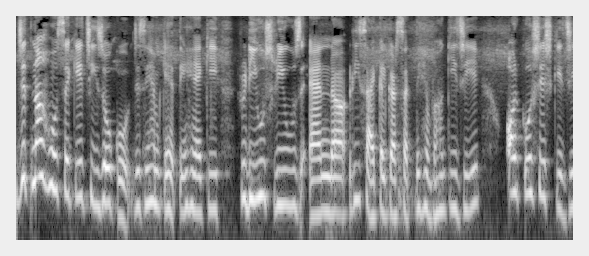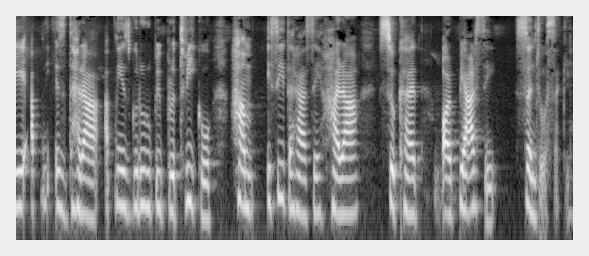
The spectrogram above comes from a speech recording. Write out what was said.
जितना हो सके चीज़ों को, जिसे हम कहते हैं कि रिड्यूस रीयूज़ एंड रिसाइकल कर सकते हैं, वह कीजिए। और कोशिश कीजिए अपनी इस धरा, अपनी इस गुरु रूपी पृथ्वी को हम इसी तरह से हरा, सुखद और प्यार से संजो सकें।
